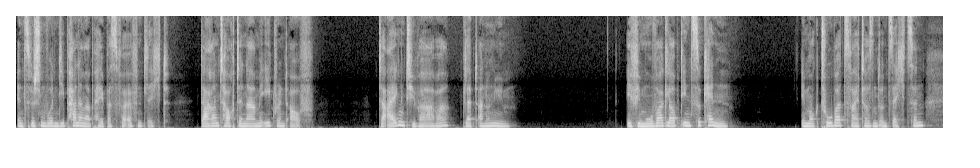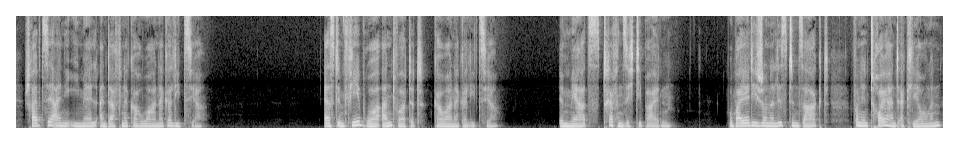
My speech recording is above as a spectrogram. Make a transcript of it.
Inzwischen wurden die Panama Papers veröffentlicht. Daran taucht der Name Egrant auf. Der Eigentümer aber bleibt anonym. Efimova glaubt ihn zu kennen. Im Oktober 2016 schreibt sie eine E-Mail an Daphne Caruana Galizia. Erst im Februar antwortet Caruana Galizia. Im März treffen sich die beiden. Wobei er die Journalistin sagt, von den Treuhanderklärungen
